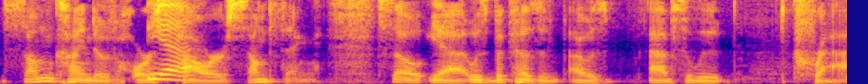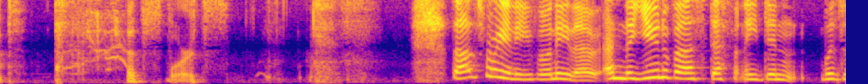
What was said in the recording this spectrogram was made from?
some kind of horsepower, yeah. something. So yeah, it was because of I was absolute crap at sports. That's really funny though, and the universe definitely didn't was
